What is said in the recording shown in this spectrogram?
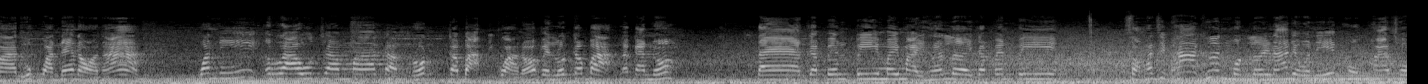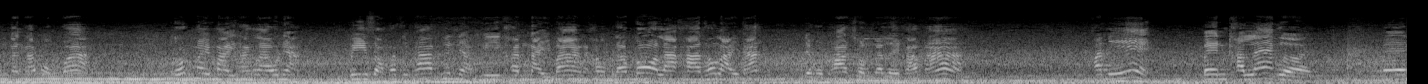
มาทุกวันแน่นอนอะ วันนี้เราจะมากับรถกระบะดีกว่าเนาะเป็นรถกระบะแล้วกันเนาะแต่จะเป็นปีใหม่ๆทั้งนั้นเลยจะเป็นปี 2015 ขึ้นหมดเลยนะ เดี๋ยววันนี้ผมพาชมกันครับผมว่ารถใหม่ๆทางเราเนี่ย ปี 2015 ขึ้นเนี่ยมีคันไหนบ้างนะครับผมแล้วก็ราคาเท่าไหร่นะ เดี๋ยวผมพาชมกันเลยครับอ่าคันนี้เป็นคันแรกเลย เป็น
